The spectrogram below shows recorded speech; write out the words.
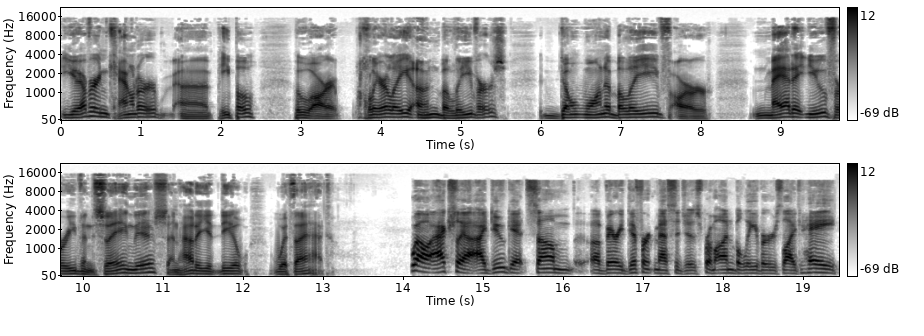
you ever encounter uh, people who are clearly unbelievers, don't want to believe, or mad at you for even saying this? And how do you deal with that? Well, actually, I do get some uh, very different messages from unbelievers like, hey,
